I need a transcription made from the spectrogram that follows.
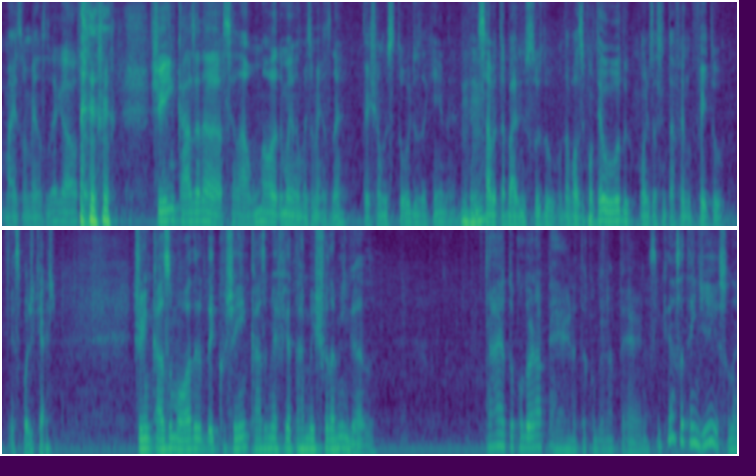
mais ou menos legal. Tá? Cheguei em casa, era, sei lá, uma hora da manhã, mais ou menos, né? Fechamos estúdios aqui, né? Uhum. Quem não sabe, eu trabalho no estúdio do, da Voz e Conteúdo, onde assim tá sendo feito esse podcast. Cheguei em casa uma hora, daí que eu cheguei em casa, minha filha tava meio choramingando. Ah, eu tô com dor na perna, tô com dor na perna. Assim, criança tem disso, né?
